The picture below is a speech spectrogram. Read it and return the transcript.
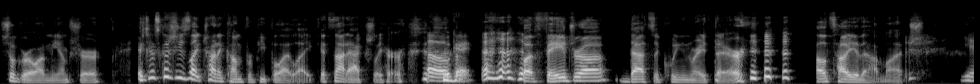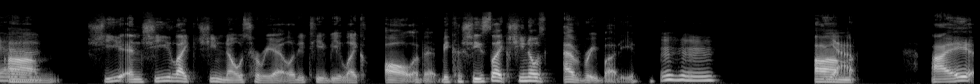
she'll grow on me, I'm sure. It's just because she's like trying to come for people I like. It's not actually her. Oh, okay. But Phaedra, that's a queen right there. I'll tell you that much. Yeah. Um, she and she like she knows her reality TV, like all of it, because she's like she knows everybody. Mm-hmm. Yeah. Um, I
